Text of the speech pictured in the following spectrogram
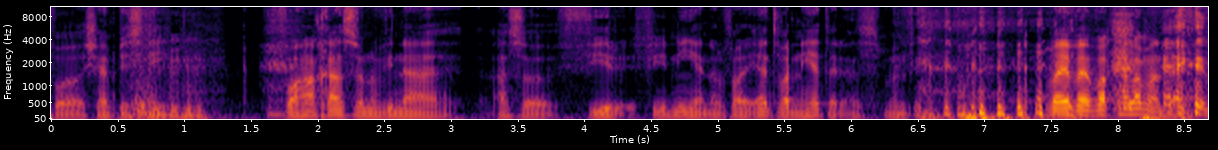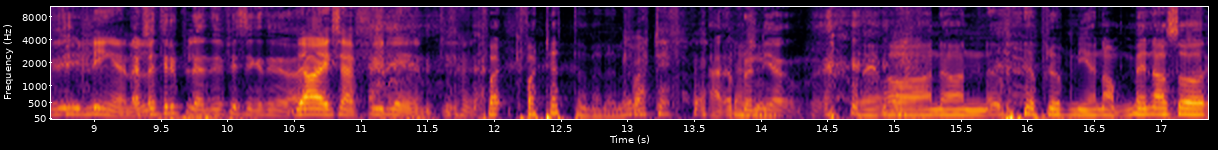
på Champions League Får han chansen att vinna Alltså fyr, fyrningen, eller vad, jag vet inte vad den heter ens men vad, vad, vad kallar man den? Fyrlingen Efter eller? trippeln, det finns ingenting Ja exakt, fyrlingen Kvar, kvartetten väl eller? Kvartett Han öppnar nya... Ja, han, han öppnar upp nya namn. Men alltså,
